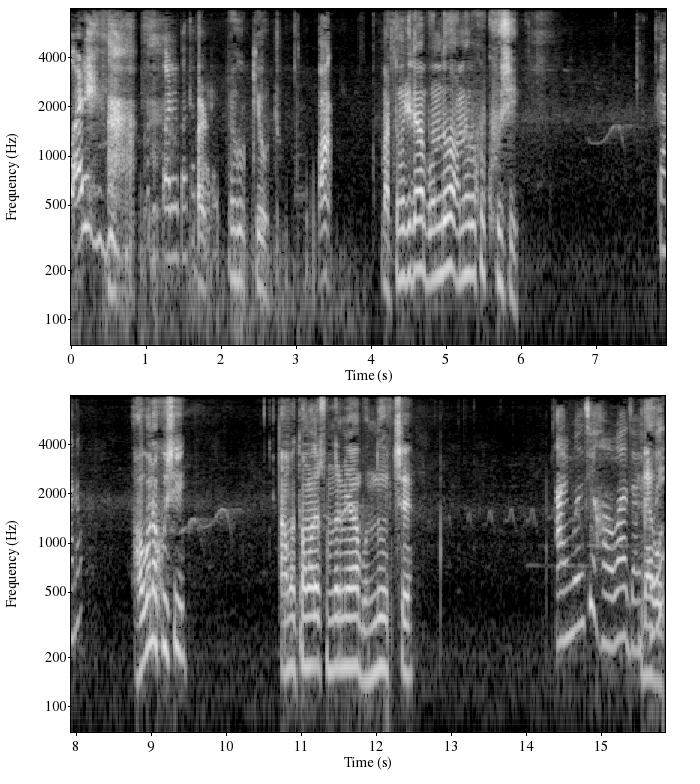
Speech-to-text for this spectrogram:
পরে। পরের কথা পরে। তুমি খুব কিউট বাট তুমি যদি আমার বন্ধু হও আমি হব খুব খুশি। কেন? হব না খুশি। আমার তো আমাদের সুন্দর মেয়ে আমার বন্ধু হচ্ছে। আমি বলছি হওয়া যায়। দেখো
